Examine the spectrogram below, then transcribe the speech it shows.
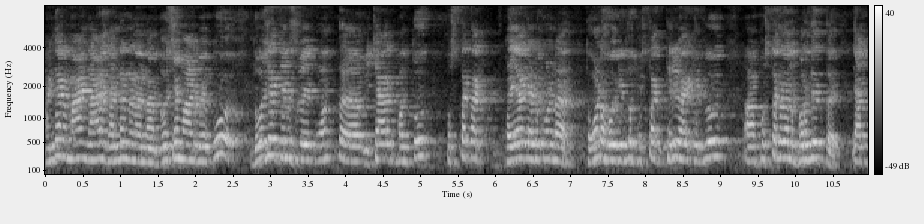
ಹಂಗಾರೆ ಮಾಡಿ ನಾಳೆ ಗಂಡನ ನಾನು ದೋಸೆ ಮಾಡಬೇಕು, ದೋಸೆ ತಿನ್ನಿಸ್ಬೇಕು ಅಂತ ವಿಚಾರಕ್ಕೆ ಬಂತು. ಪುಸ್ತಕ ಕೈಯಾಗಿ ಹಿಡ್ಕೊಂಡು ತೊಗೊಂಡು ಹೋಗಿದ್ಲು, ಪುಸ್ತಕ ತಿರುವಿ ಹಾಕಿದ್ಲು. ಪುಸ್ತಕದಲ್ಲಿ ಬರೆದಿತ್ತು, ಎಪ್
